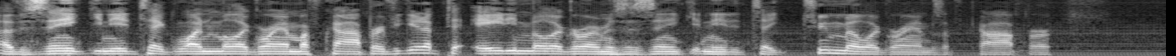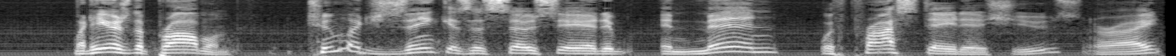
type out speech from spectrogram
of zinc, you need to take one milligram of copper. If you get up to 80 milligrams of zinc, you need to take two milligrams of copper. But here's the problem too much zinc is associated in men with prostate issues, all right?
